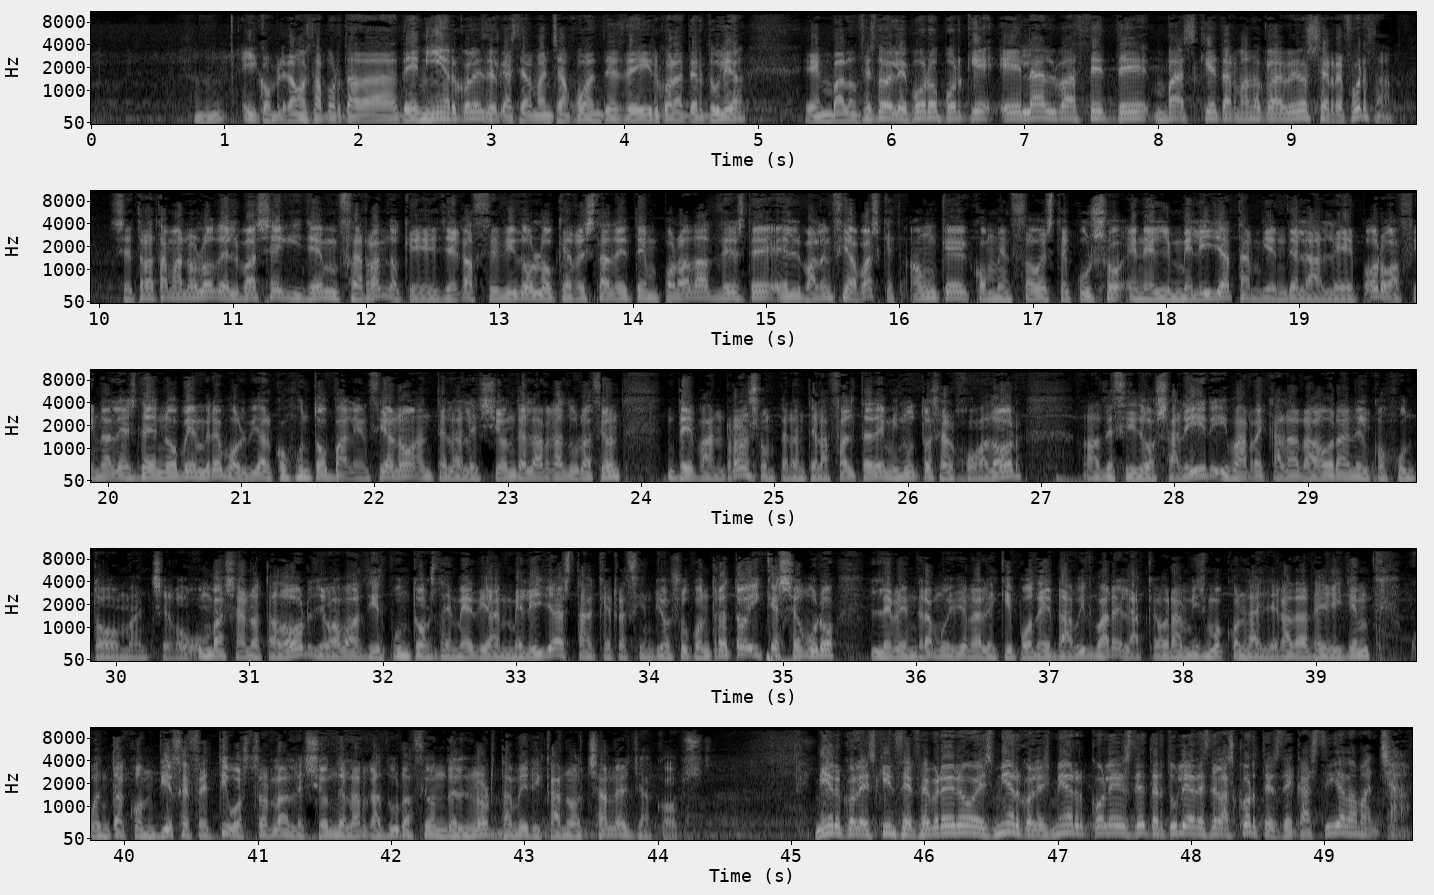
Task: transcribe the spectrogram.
Y completamos esta portada de miércoles del Castilla Mancha en juego antes de ir con la tertulia en baloncesto del Eporo porque el Albacete Básquet Armando Clavero se refuerza. Se trata, Manolo, del base Guillem Ferrando, que llega cedido lo que resta de temporada desde el Valencia Basket, aunque comenzó este curso en el Melilla, también de la Leporo. A finales de noviembre volvió al conjunto valenciano ante la lesión de larga duración de Van Ronson, pero ante la falta de minutos el jugador ha decidido salir y va a recalar ahora en el conjunto manchego. Un base anotador, llevaba 10 puntos de media en Melilla hasta que rescindió su contrato y que seguro le vendrá muy bien al equipo de David Varela, que ahora mismo con la llegada de Guillem cuenta con 10 efectivos tras la lesión de larga duración del norteamericano Chandler Jacobs. Miércoles 15 de febrero es miércoles, miércoles de tertulia desde las Cortes de Castilla-La Mancha.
